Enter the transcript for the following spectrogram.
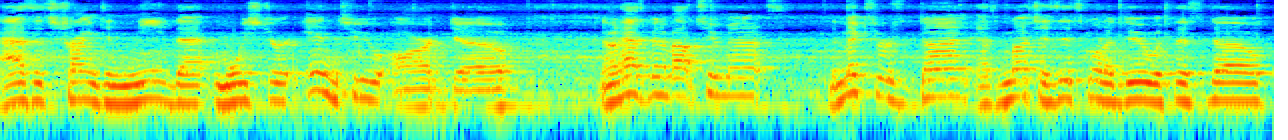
as it's trying to knead that moisture into our dough. Now it has been about two minutes. The mixer's done as much as it's going to do with this dough.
